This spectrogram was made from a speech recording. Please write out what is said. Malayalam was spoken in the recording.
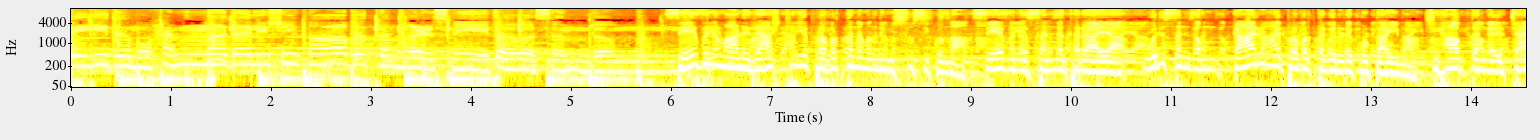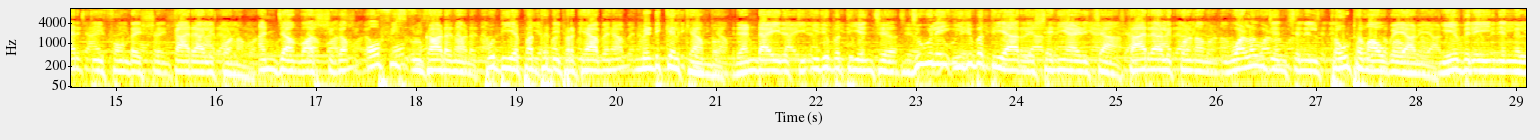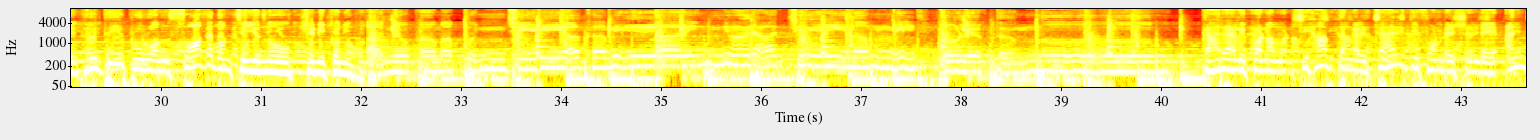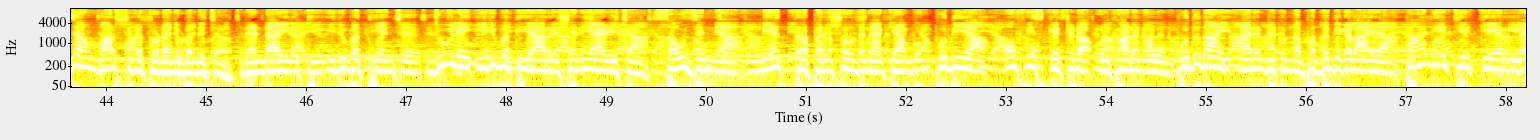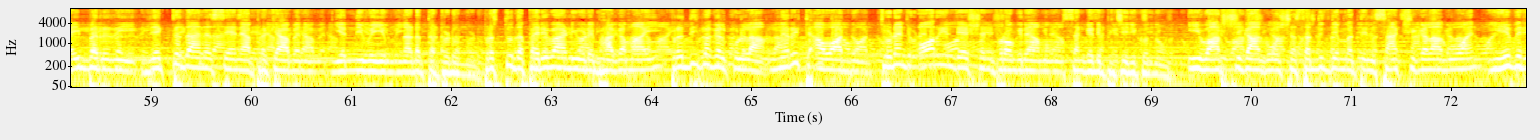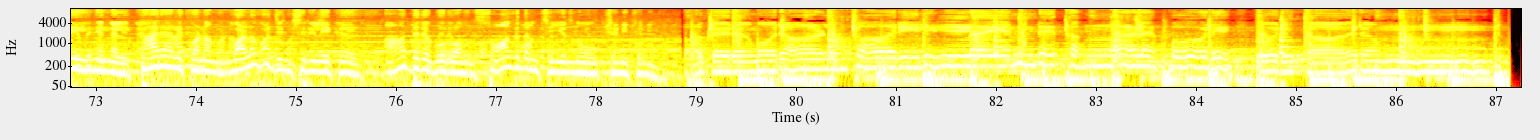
സെയ്ത് മുഹമ്മദ് അലി ശിഹാബ് തങ്ങൾ സ്നേഹവസന്തം. സേവനമാണ് രാഷ്ട്രീയ പ്രവർത്തനമെന്ന് വിശ്വസിക്കുന്ന സേവന സന്നദ്ധരായ ഒരു സംഘം കാരുണ്യ പ്രവർത്തകരുടെ കൂട്ടായ്മ. ശിഹാബ് തങ്ങൾ ചാരിറ്റി ഫൗണ്ടേഷൻ കാരാളിക്കോണം അഞ്ചാം വാർഷികം ഓഫീസ് ഉദ്ഘാടനം പുതിയ പദ്ധതി പ്രഖ്യാപനം മെഡിക്കൽ ക്യാമ്പ്. രണ്ടായിരത്തി ഇരുപത്തിയഞ്ച് ജൂലൈ ഇരുപത്തിയാറ് ശനിയാഴ്ച കാരാളിക്കോണം വളവ് ജംഗ്ഷനിൽ പ്രൗഢമാവുകയാണ്. ഏവരെയും ഞങ്ങൾ ഹൃദയപൂർവം സ്വാഗതം ചെയ്യുന്നു ക്ഷണിക്കുന്നു. അനുപമ പുഞ്ചിരി അഖമില്ലറിഞ്ഞൊരാച്ചിരി നമ്മിൽ കുളിർത്തുന്നു. കാരാളിക്കോണം ശിഹാബ് തങ്ങൾ ചാരിറ്റി ഫൗണ്ടേഷന്റെ അഞ്ചാം വാർഷികത്തോടനുബന്ധിച്ച് രണ്ടായിരത്തി ഇരുപത്തിയഞ്ച് ജൂലൈ ഇരുപത്തിയാറ് ശനിയാഴ്ച സൗജന്യ നേത്ര പരിശോധനാ ക്യാമ്പും പുതിയ ഓഫീസ് കെട്ടിട ഉദ്ഘാടനവും പുതുതായി ആരംഭിക്കുന്ന പദ്ധതികളായ പാലിയേറ്റീവ് കെയർ ലൈബ്രറി രക്തദാന സേന പ്രഖ്യാപനം എന്നിവയും നടത്തപ്പെടുന്നു. പ്രസ്തുത പരിപാടിയുടെ ഭാഗമായി പ്രതിഭകൾക്കുള്ള മെറിറ്റ് അവാർഡും സ്റ്റുഡന്റ് ഓറിയന്റേഷൻ പ്രോഗ്രാമും സംഘടിപ്പിച്ചിരിക്കുന്നു. ഈ വാർഷികാഘോഷ സദ്യുദ്യമത്തിൽ സാക്ഷികളാകുവാൻ ഏവരെയും ഞങ്ങൾ കാരാളിക്കോണം വളവ് ജംഗ്ഷനിലേക്ക് ആദരപൂർവം സ്വാഗതം ചെയ്യുന്നു ക്ഷണിക്കുന്നു. പകരമൊരാളും കാരിലില്ല തങ്ങളെ പോലെ ഒരു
